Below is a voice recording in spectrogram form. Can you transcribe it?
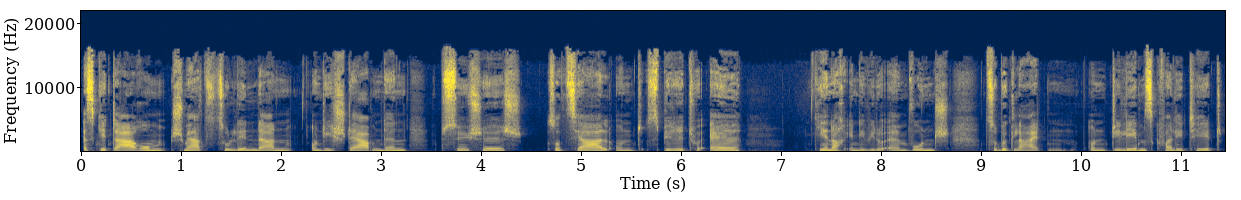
Es geht darum, Schmerz zu lindern und die Sterbenden psychisch, sozial und spirituell, je nach individuellem Wunsch, zu begleiten und die Lebensqualität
